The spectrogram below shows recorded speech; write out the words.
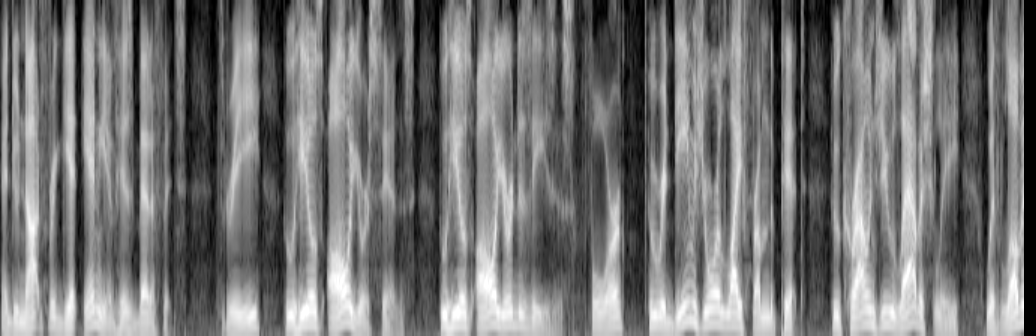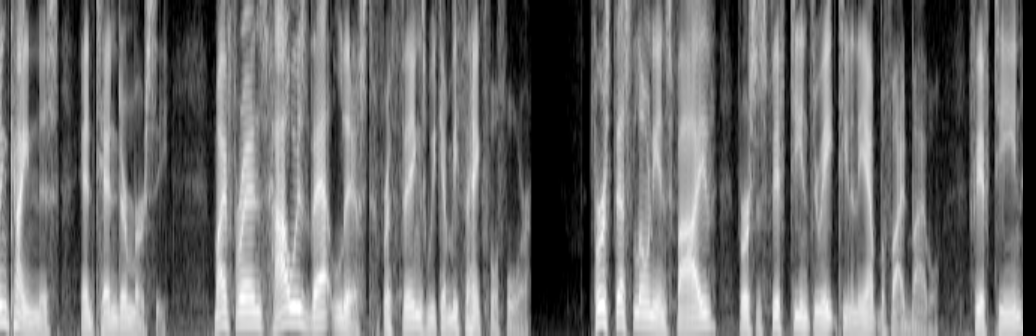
and do not forget any of his benefits. 3. Who heals all your sins, who heals all your diseases. 4. Who redeems your life from the pit, who crowns you lavishly with loving kindness and tender mercy. My friends, how is that list for things we can be thankful for? 1 Thessalonians 5, verses 15 through 18 in the Amplified Bible. 15.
